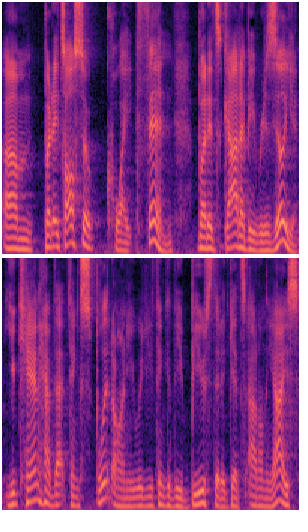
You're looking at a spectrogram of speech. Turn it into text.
Um, but it's also quite thin, but it's got to be resilient. You can't have that thing split on you when you think of the abuse that it gets out on the ice.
